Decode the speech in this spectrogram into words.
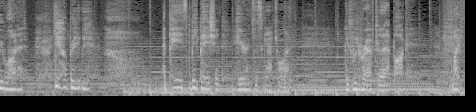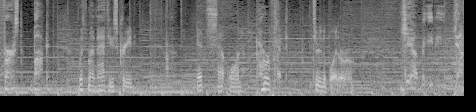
We wanted. Yeah, baby. It pays to be patient here in Saskatchewan. Because we were after that buck. My first buck with my Mathews Creed. It sent one perfect through the boiler room. Yeah, baby. Yeah.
